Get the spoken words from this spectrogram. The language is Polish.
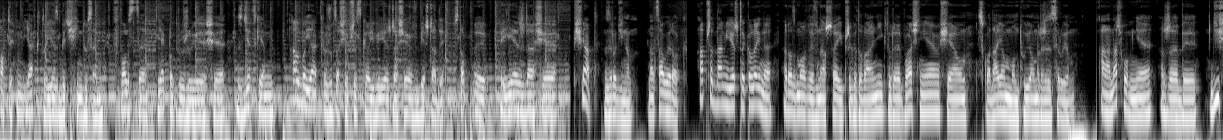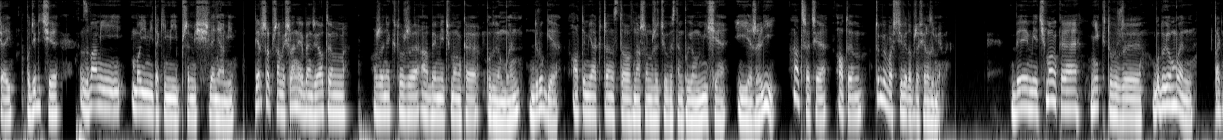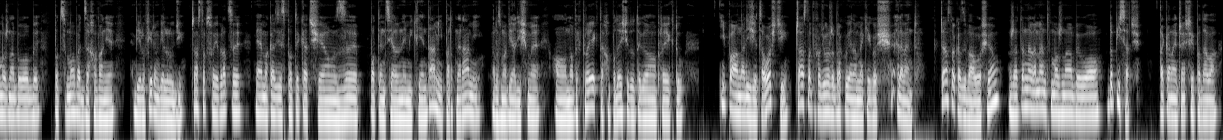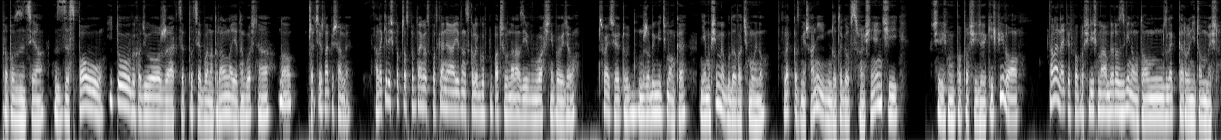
o tym, jak to jest być Hindusem w Polsce, jak podróżuje się z dzieckiem, albo jak rzuca się wszystko i wyjeżdża się w Bieszczady. Stop, y, wyjeżdża się w świat z rodziną na cały rok. A przed nami jeszcze kolejne rozmowy w naszej przygotowalni, które właśnie się składają, montują, reżyserują. A naszło mnie, żeby dzisiaj podzielić się z Wami moimi takimi przemyśleniami. Pierwsze przemyślenie będzie o tym, że niektórzy, aby mieć mąkę, budują młyn. Drugie, o tym, jak często w naszym życiu występują misie i jeżeli. A trzecie, o tym, czy my właściwie dobrze się rozumiemy. By mieć mąkę, niektórzy budują młyn. Tak można byłoby podsumować zachowanie wielu firm, wielu ludzi. Często w swojej pracy miałem okazję spotykać się z potencjalnymi klientami, partnerami. Rozmawialiśmy o nowych projektach, o podejściu do tego projektu i po analizie całości często wychodziło, że brakuje nam jakiegoś elementu. Często okazywało się, że ten element można było dopisać. Taka najczęściej padała propozycja z zespołu, i tu wychodziło, że akceptacja była naturalna, jednogłośna. No, przecież napiszemy. Ale kiedyś podczas pewnego spotkania jeden z kolegów popatrzył na nas i właśnie powiedział: Słuchajcie, żeby mieć mąkę, nie musimy budować młynu. Lekko zmieszani, do tego wstrząśnięci. Chcieliśmy poprosić o jakieś piwo, ale najpierw poprosiliśmy, aby rozwinął tą z lekka rolniczą myśl.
